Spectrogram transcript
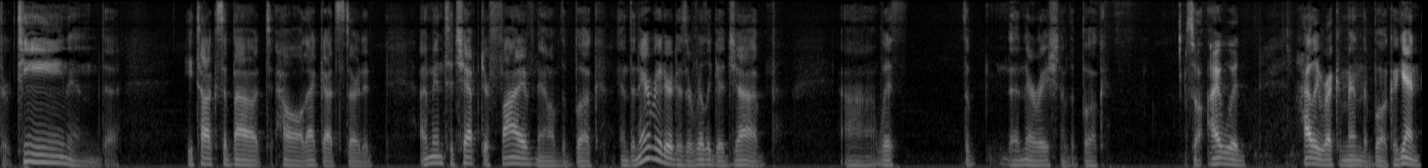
13, and uh, he talks about how all that got started. I'm into chapter 5 now of the book, and the narrator does a really good job uh, with the, the narration of the book. So I would highly recommend the book. Again,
